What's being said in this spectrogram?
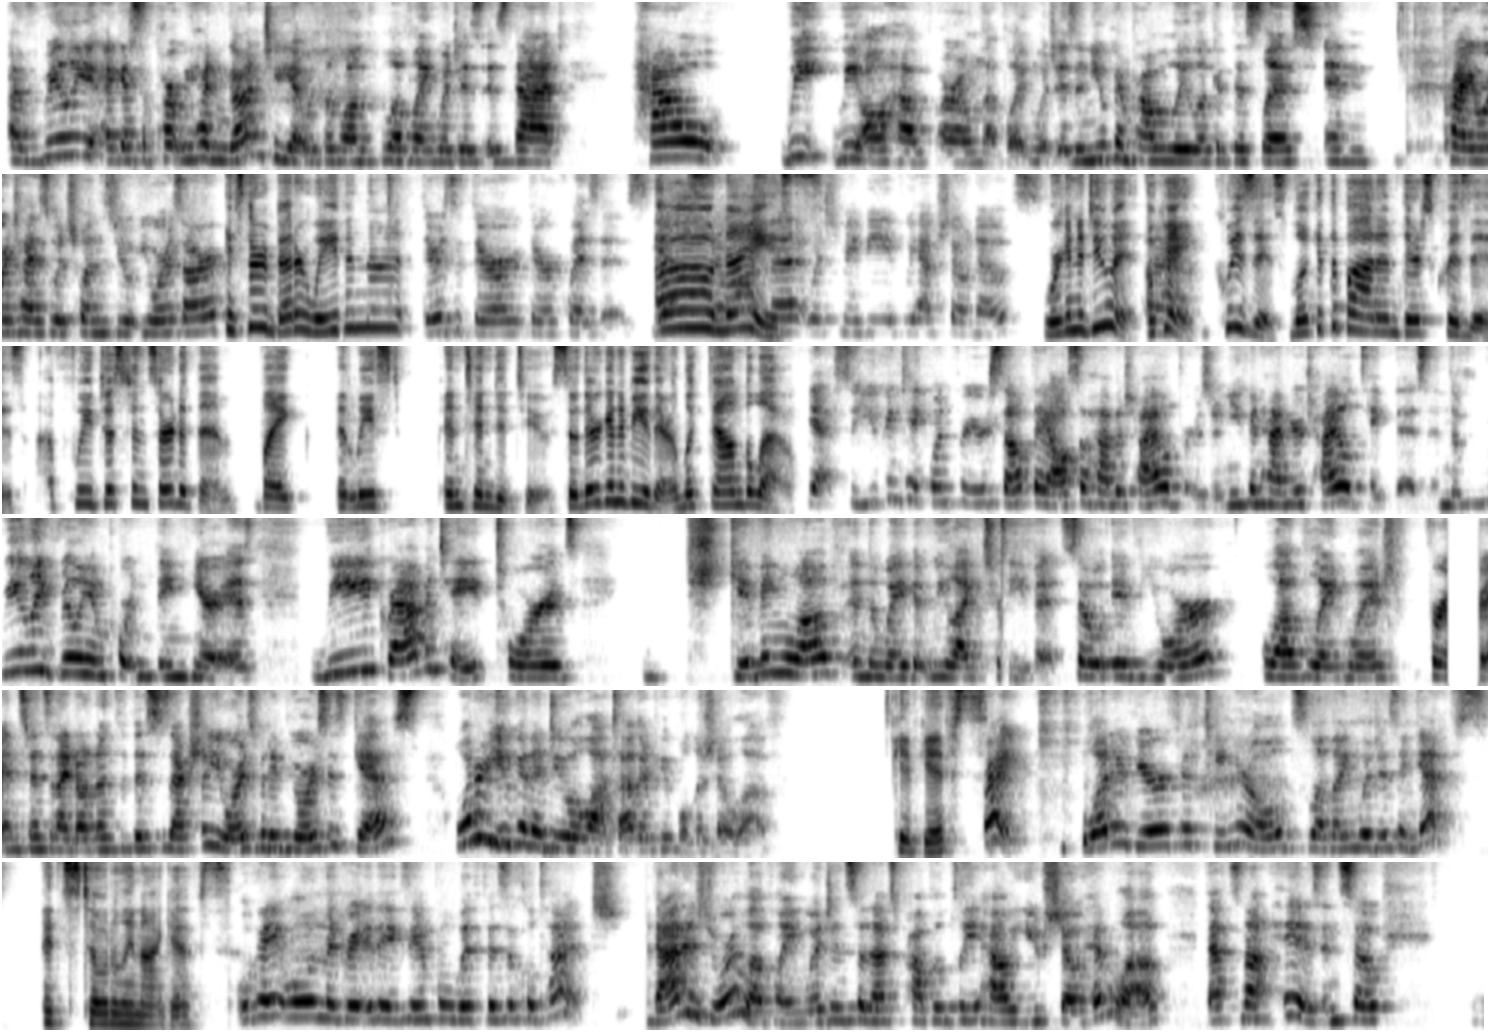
a really, I guess, a part we hadn't gotten to yet with the love, love languages is that how we we all have our own love languages and you can probably look at this list and prioritize which ones you, yours are. Is there a better way than that? There's there are there are quizzes. Yes, oh so nice the, which maybe if we have show notes. We're gonna do it. Okay uh, quizzes. Look at the bottom. There's quizzes. If we just inserted them like at least intended to. So they're going to be there. Look down below. Yeah so you can take one for yourself. They also have a child version. You can have your child take this. And the really really important thing here is we gravitate towards giving love in the way that we like to receive it. So if your love language, for instance, and I don't know that this is actually yours, but if yours is gifts, what are you going to do a lot to other people to show love? Give gifts. Right. what if your 15 year old's love language isn't gifts? It's totally not gifts. Okay, well, in the great the example with physical touch, that is your love language, and so that's probably how you show him love. That's not his, and so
